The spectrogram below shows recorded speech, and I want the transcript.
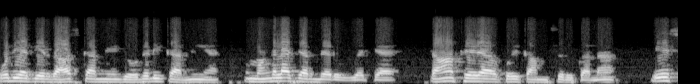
ਉਹਦੀ ਅੱਗੇ ਅਰਦਾਸ ਕਰਨੀ ਹੈ ਜੋਦੜੀ ਕਰਨੀ ਹੈ, ਉਹ ਮੰਗਲਾਚਰਨ ਦੇ ਰੂਪ ਵਿੱਚ ਹੈ, ਤਾਂ ਫਿਰ ਕੋਈ ਕੰਮ ਸ਼ੁਰੂ ਕਰਨਾ। ਇਸ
